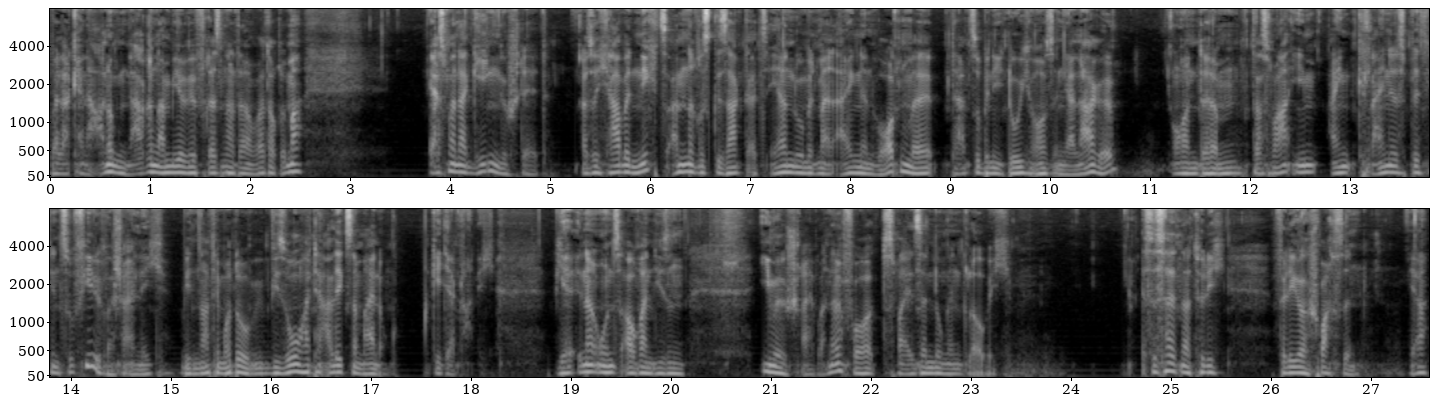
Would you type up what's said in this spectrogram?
weil er keine Ahnung, Narren an mir gefressen hat oder was auch immer, erstmal dagegen gestellt. Also ich habe nichts anderes gesagt als er, nur mit meinen eigenen Worten, weil dazu bin ich durchaus in der Lage. Und ähm, das war ihm ein kleines bisschen zu viel wahrscheinlich. Wie nach dem Motto, wieso hat der Alex eine Meinung? Geht ja gar nicht. Wir erinnern uns auch an diesen E-Mail-Schreiber, ne, vor zwei Sendungen, glaube ich. Es ist halt natürlich völliger Schwachsinn. Ja,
